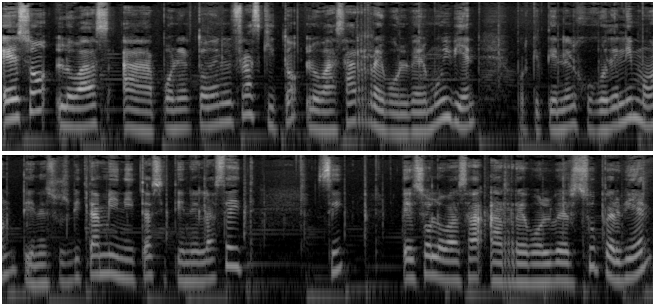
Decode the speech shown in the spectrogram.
Eso lo vas a poner todo en el frasquito, lo vas a revolver muy bien porque tiene el jugo de limón, tiene sus vitaminitas y tiene el aceite. ¿Sí? Eso lo vas a, revolver súper bien.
